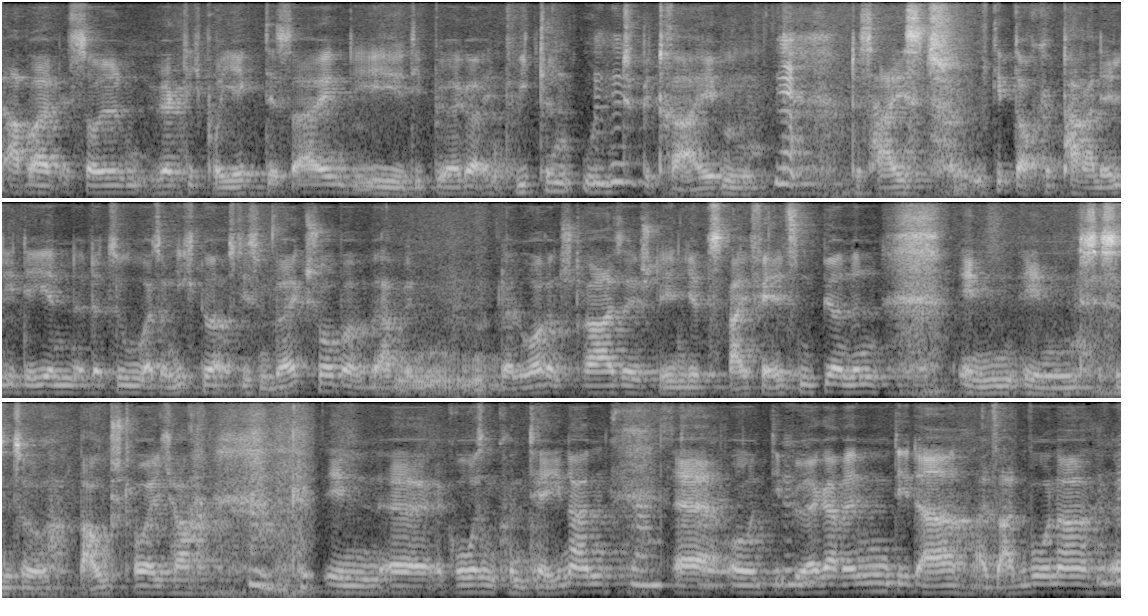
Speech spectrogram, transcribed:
Aber es sollen wirklich Projekte sein, die die Bürger entwickeln und mhm. betreiben. Ja. Das heißt, es gibt auch Parallelideen dazu, also nicht nur aus diesem Workshop, aber wir haben in der Lorenstraße stehen jetzt drei Felsenbirnen in, in das sind so Baumsträucher ah, okay. in äh, großen Containern äh, und die mhm. Bürgerinnen, die da als Anwohner mhm. äh,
